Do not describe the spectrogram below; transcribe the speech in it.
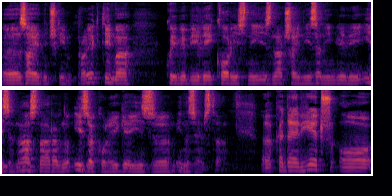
e, zajedničkim projektima koji bi bili korisni, značajni, zanimljivi i za nas, naravno, i za kolege iz e, inozemstva. Kada je riječ o,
